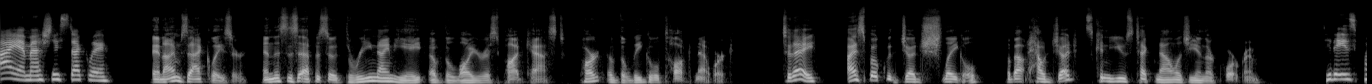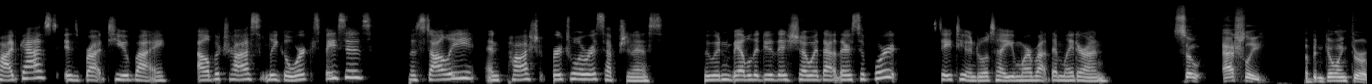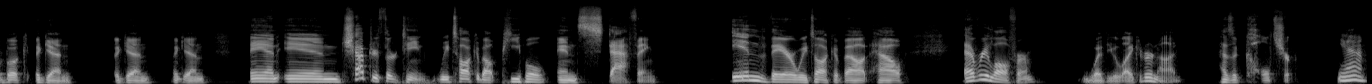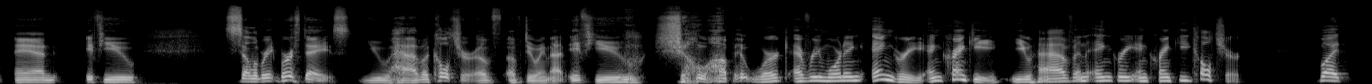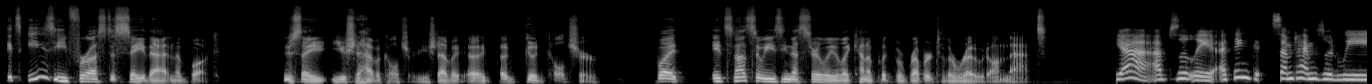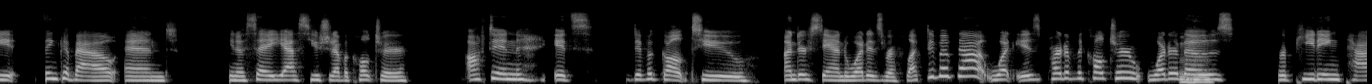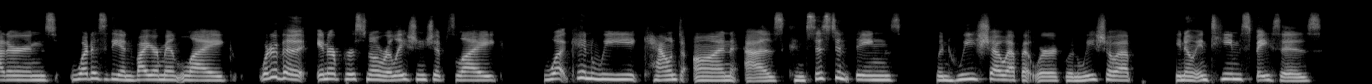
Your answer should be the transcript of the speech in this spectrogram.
Hi, I'm Ashley Steckler. And I'm Zach Glazer, and this is episode 398 of the Lawyerist Podcast, part of the Legal Talk Network. Today, I spoke with Judge Schlegel about how judges can use technology in their courtroom. Today's podcast is brought to you by Albatross Legal Workspaces, Postali, and Posh Virtual Receptionists. We wouldn't be able to do this show without their support. Stay tuned. We'll tell you more about them later on. So, Ashley, I've been going through a book again, again, again. And in chapter 13, we talk about people and staffing. In there, we talk about how every law firm, whether you like it or not, has a culture. Yeah. And if you celebrate birthdays, you have a culture of, of doing that. If you show up at work every morning angry and cranky, you have an angry and cranky culture. But it's easy for us to say that in the book just say you should have a culture. You should have a, a, a, good culture. But it's not so easy necessarily like kind of put the rubber to the road on that. Yeah absolutely. I think sometimes when we think about and you know say yes you should have a culture often it's difficult to understand what is reflective of that what is part of the culture what are mm-hmm. those repeating patterns what is the environment like what are the interpersonal relationships like what can we count on as consistent things when we show up at work, when we show up, you know, in team spaces?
